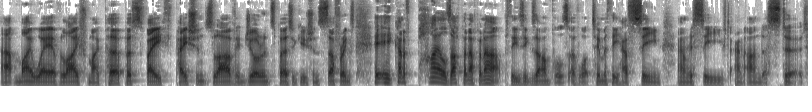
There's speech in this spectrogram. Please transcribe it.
uh, my way of life, my purpose, faith, patience, love, endurance, persecution, sufferings. He, he kind of piles up and up and up these examples of what Timothy has seen and received and understood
